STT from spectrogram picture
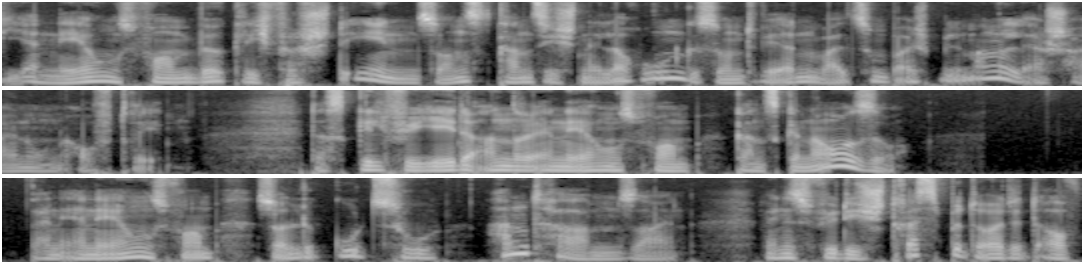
Die Ernährungsform wirklich verstehen, sonst kann sie schnell auch ungesund werden, weil zum Beispiel Mangelerscheinungen auftreten. Das gilt für jede andere Ernährungsform ganz genauso. Deine Ernährungsform sollte gut zu handhaben sein. Wenn es für dich Stress bedeutet, auf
